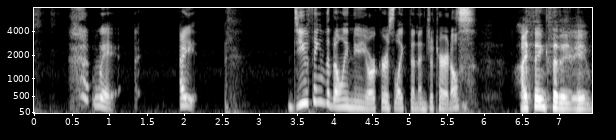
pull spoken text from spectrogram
Wait, I. Do you think that only New Yorkers like the Ninja Turtles? I think that it, it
